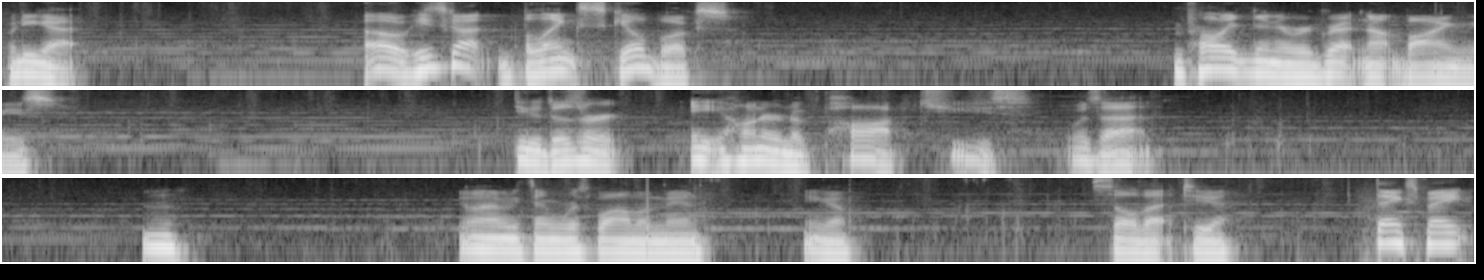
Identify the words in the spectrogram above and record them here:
What do you got? Oh, he's got blank skill books. I'm probably going to regret not buying these. Dude, those are 800 a pop. Jeez. What's that? Hmm. You don't have anything worthwhile, my man. Here you go. Sell that to you. Thanks, mate.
